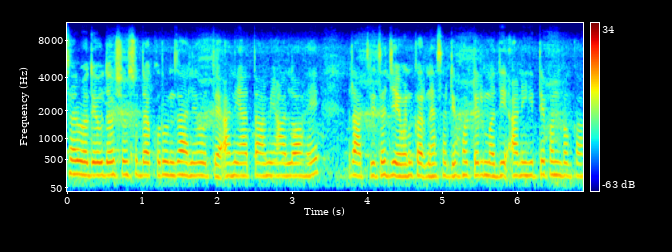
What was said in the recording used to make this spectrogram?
सर्व देवदर्शनसुद्धा करून झाले होते आणि आता आम्ही आलो आहे रात्रीचं जेवण करण्यासाठी हॉटेलमध्ये. आणि इथे पण बघा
